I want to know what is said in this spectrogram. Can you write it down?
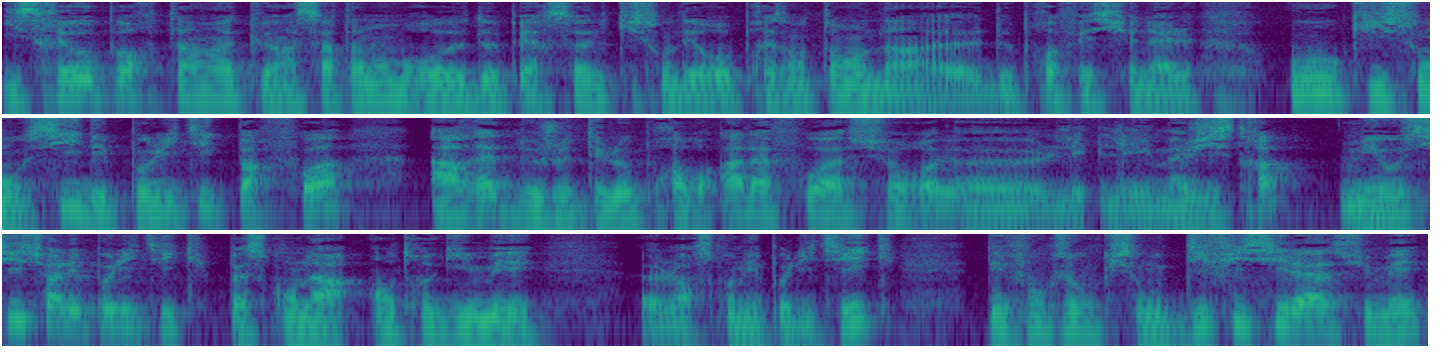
il serait opportun qu'un certain nombre de personnes qui sont des représentants euh, de professionnels ou qui sont aussi des politiques parfois arrêtent de jeter l'opprobre à la fois sur euh, les, magistrats, mais mm. aussi sur les politiques, parce qu'on a entre guillemets lorsqu'on est politique, des fonctions qui sont difficiles à assumer.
